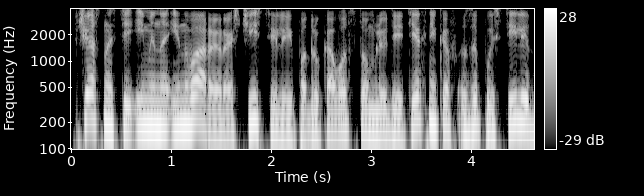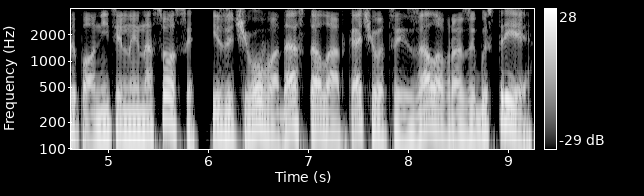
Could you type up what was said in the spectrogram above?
В частности, именно инвары расчистили и под руководством людей-техников запустили дополнительные насосы, из-за чего вода стала откачиваться из зала в разы быстрее.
